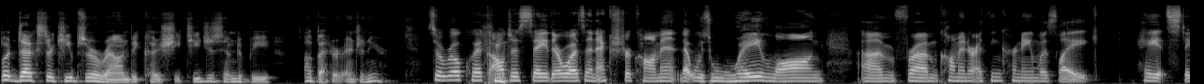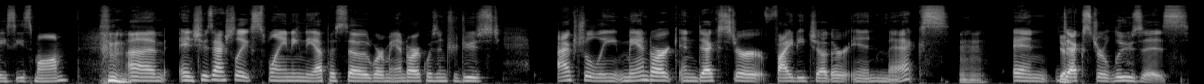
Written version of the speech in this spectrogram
but Dexter keeps her around because she teaches him to be a better engineer. So real quick, I'll just say there was an extra comment that was way long um, from commenter. I think her name was like, "Hey, it's Stacy's mom," um, and she was actually explaining the episode where Mandark was introduced. Actually, Mandark and Dexter fight each other in mechs, and Yeah. Dexter loses.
